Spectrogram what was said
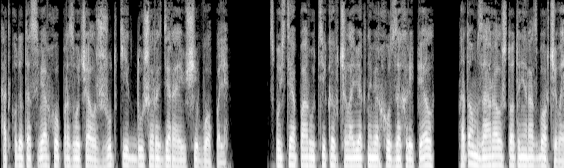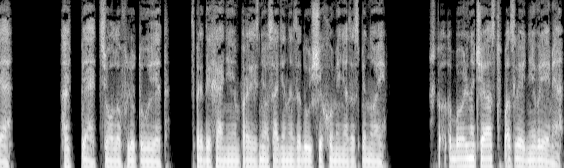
откуда-то сверху прозвучал жуткий душераздирающий вопль. Спустя пару тиков человек наверху захрипел, потом заорал что-то неразборчивое. «Опять Олаф лютует», — с придыханием произнес один из идущих у меня за спиной. «Что-то больно часто в последнее время».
